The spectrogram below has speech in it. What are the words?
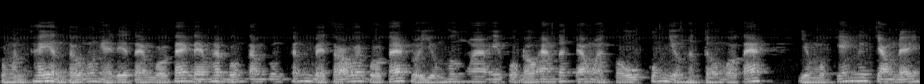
cùng mình thấy hình tượng của ngài địa tạng bồ tát đem hết bổn tâm cung kính bày tỏ với bồ tát, rồi dùng hương hoa y phục đồ ăn tất cả ngoại cụ, cúng dường hình tượng bồ tát, dùng một chén nước trong để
